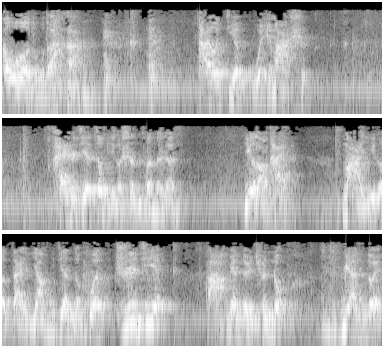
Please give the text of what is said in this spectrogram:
够恶毒的，他要借鬼骂事。还是借这么一个身份的人，一个老太太骂一个在阳间的官，直接啊，面对群众，面对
